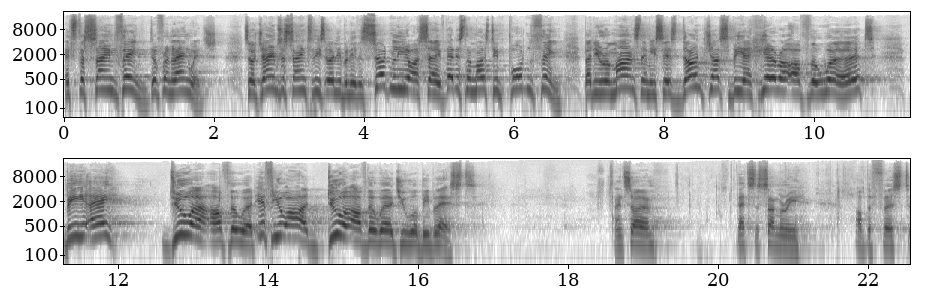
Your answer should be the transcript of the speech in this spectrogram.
It's the same thing, different language. So James is saying to these early believers, certainly you are saved. That is the most important thing. But he reminds them, he says, don't just be a hearer of the word, be a doer of the word. If you are a doer of the word, you will be blessed. And so that's the summary of the first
